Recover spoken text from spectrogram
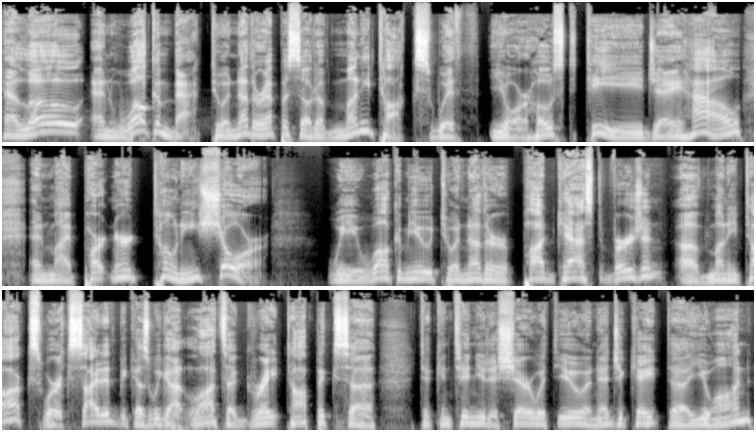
Hello, and welcome back to another episode of Money Talks with your host, TJ Howe, and my partner, Tony Shore. We welcome you to another podcast version of Money Talks. We're excited because we got lots of great topics uh, to continue to share with you and educate uh, you on.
